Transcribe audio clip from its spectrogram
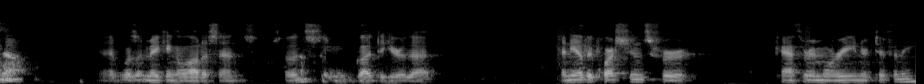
Yeah. It wasn't making a lot of sense. So it's, I'm glad to hear that. Any other questions for Catherine, Maureen, or Tiffany?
